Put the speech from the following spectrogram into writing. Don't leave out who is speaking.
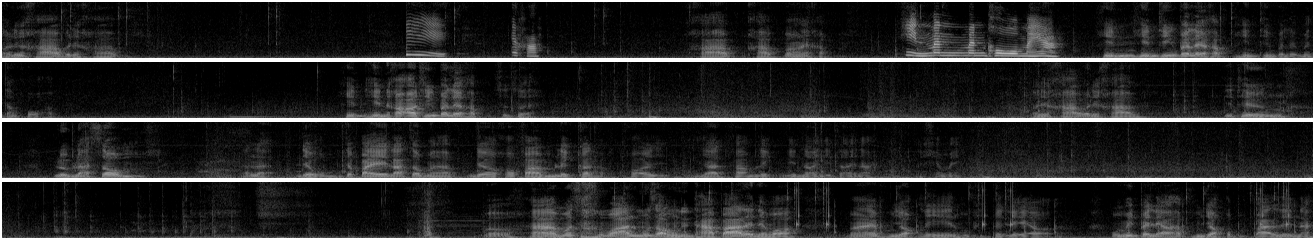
Speaker 1: วัสดีครับสวัสดีครับ
Speaker 2: พี่นี่คะ
Speaker 1: ครับ ครับว่าไงครับ
Speaker 2: หินมันมันโพลไหมอะ
Speaker 1: หินหินทิ้งไปเลยครับ หินทิ้งไปเลยไม่ต้องโผล่ครับ หินหินเขาเอาทิ้งไปเลยครับสวยๆสวัสดีครับสวัสดีครับนี่ถึงหลุมร้านส้มนั่นแหละ เดี๋ยวผมจะไปร้านส้มนะครับ เดี๋ยวขอฟาร์มเหล็กก่อนครับ ขอญาตฟาร์มเหล็กนิดหน่อยนิดหน่อยนะ โอเคไหมเออฮะเมื่อสองวันเมื่อสองนินทาป้าเลยในวอไม่ผมหยอกเล่น ผมผิดไปแล้ว ผมผิดไปแล้วครับ ผมหยอกกับป้าเล่นนะ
